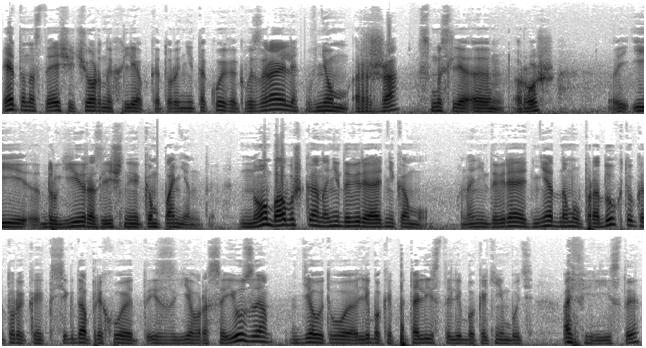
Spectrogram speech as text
Это настоящий черный хлеб, который не такой, как в Израиле. В нем ржа, в смысле э, рожь и другие различные компоненты. Но бабушка, она не доверяет никому. Она не доверяет ни одному продукту, который, как всегда, приходит из Евросоюза. Делают его либо капиталисты, либо какие-нибудь аферисты,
